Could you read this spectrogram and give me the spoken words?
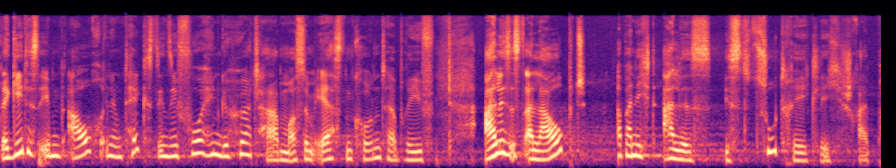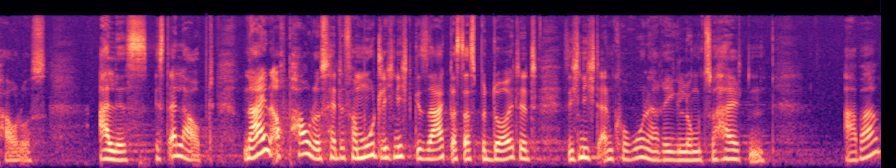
da geht es eben auch in dem Text, den Sie vorhin gehört haben aus dem ersten Korintherbrief. Alles ist erlaubt, aber nicht alles ist zuträglich, schreibt Paulus. Alles ist erlaubt. Nein, auch Paulus hätte vermutlich nicht gesagt, dass das bedeutet, sich nicht an Corona-Regelungen zu halten. Aber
